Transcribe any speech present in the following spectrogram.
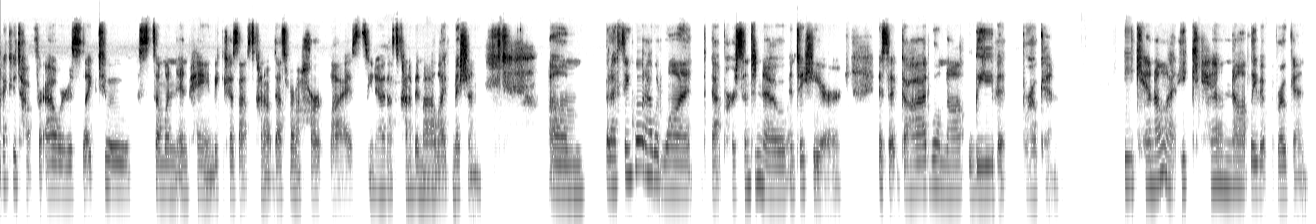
I could talk for hours, like to someone in pain, because that's kind of, that's where my heart lies. You know, that's kind of been my life mission. Um, but I think what I would want that person to know and to hear is that God will not leave it broken. He cannot. He cannot leave it broken.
